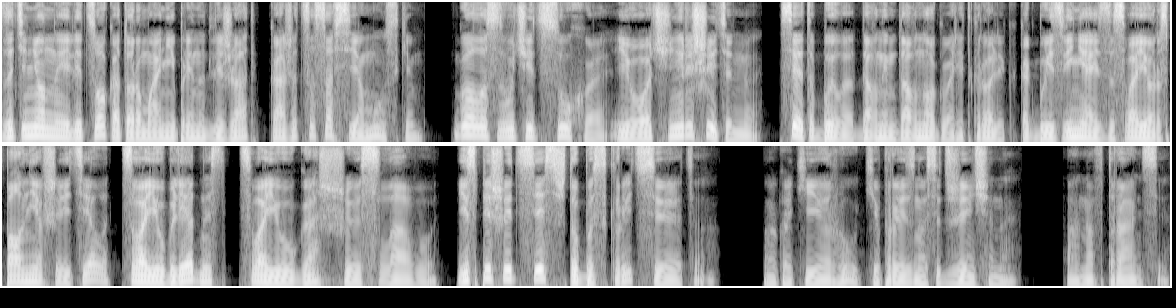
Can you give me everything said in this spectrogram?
Затененное лицо, которому они принадлежат, кажется совсем узким. Голос звучит сухо и очень решительно. Все это было давным-давно, говорит кролик, как бы извиняясь за свое располневшее тело, свою бледность, свою угасшую славу, и спешит сесть, чтобы скрыть все это. А какие руки, произносит женщина. Она в трансе.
